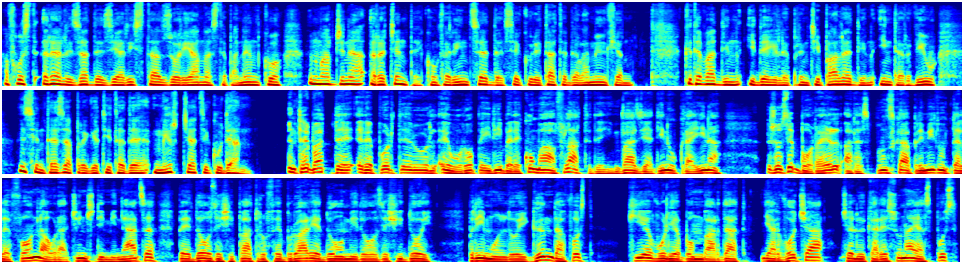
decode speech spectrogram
a fost realizat de ziarista Zoriana Stepanenko în marginea recentei conferințe de securitate de la München. Câteva din ideile principale din interviu în sinteza pregătită de Mircea Țicudean. Întrebat de reporterul Europei Libere cum a aflat de invazia din Ucraina, Josep Borel a răspuns că a primit un telefon la ora 5 dimineață pe 24 februarie 2022. Primul lui gând a fost Kievul e bombardat, iar vocea celui care suna i-a spus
